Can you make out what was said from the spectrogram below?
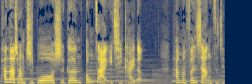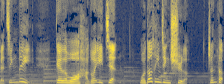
他那场直播是跟董仔一起开的，他们分享自己的经历，给了我好多意见，我都听进去了，真的。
